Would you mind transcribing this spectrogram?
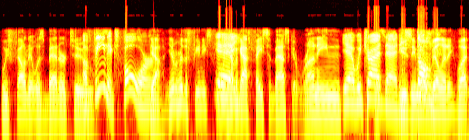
we felt it was better to A Phoenix four? Yeah, you ever heard the Phoenix four? Yeah, you have a guy face a basket running. Yeah, we tried that. He using stunk. mobility. What?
